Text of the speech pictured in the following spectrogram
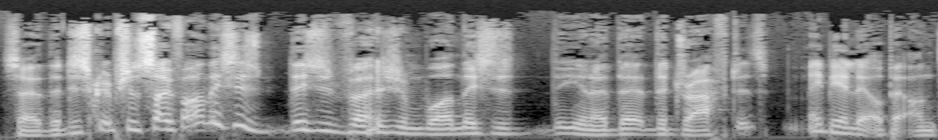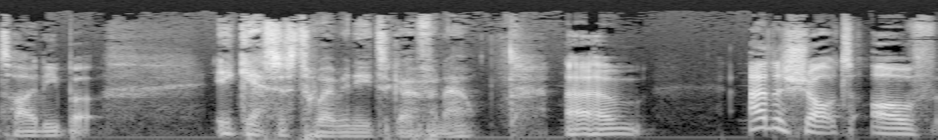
So the description so far, this is this is version one. This is you know the the draft. It's maybe a little bit untidy, but it gets us to where we need to go for now. Um, add a shot of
